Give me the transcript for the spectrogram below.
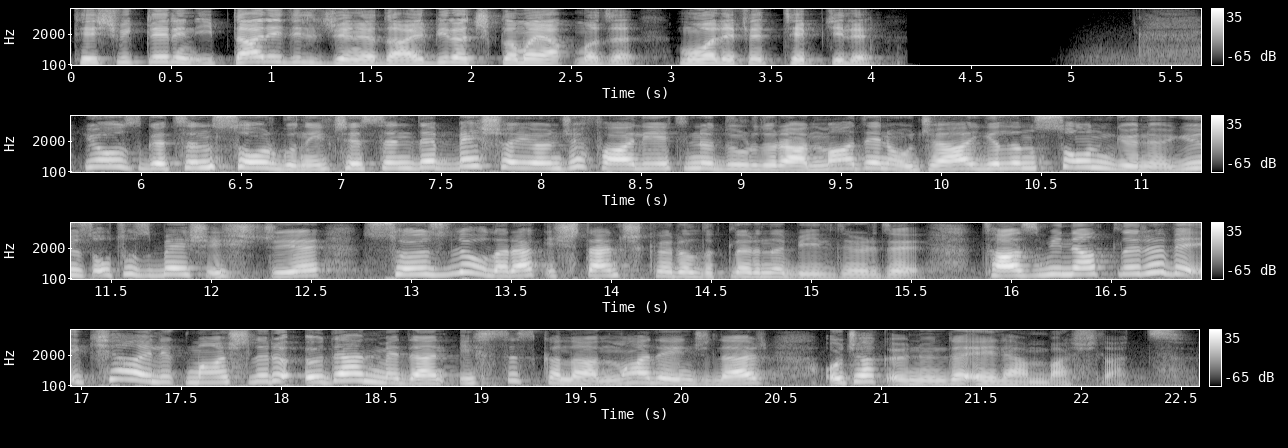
teşviklerin iptal edileceğine dair bir açıklama yapmadı. Muhalefet tepkili. Yozgat'ın Sorgun ilçesinde 5 ay önce faaliyetini durduran maden ocağı yılın son günü 135 işçiye sözlü olarak işten çıkarıldıklarını bildirdi. Tazminatları ve 2 aylık maaşları ödenmeden işsiz kalan madenciler ocak önünde eylem başlattı.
